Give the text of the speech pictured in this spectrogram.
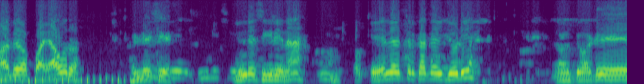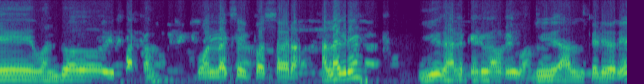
ಮಾದೇವಪ್ಪ ಯಾವ್ರು? ಹಿಂಡೇಸಿ ಹಿಂಡೇಸಿಗಿರಿನಾ? ಸಿಗ್ರಿನಾ ಓಕೆ ಏನ್ ಹೇಳ್ತೀರಿ ಕಾಕ ಈ ಜೋಡಿ? ಜೋಡಿ ಒಂದು ಇಪ್ಪತ್ತ ಒಂದ್ ಲಕ್ಷ ಇಪ್ಪತ್ತು ಸಾವಿರ. ಅಲ್ಲಾಗ್ರಿ? ಈಗ ಹಾಲು ಕೆಡವ್ರಿ ಈಗ ಹಾಲು ಕಡಿಯೋರಿ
